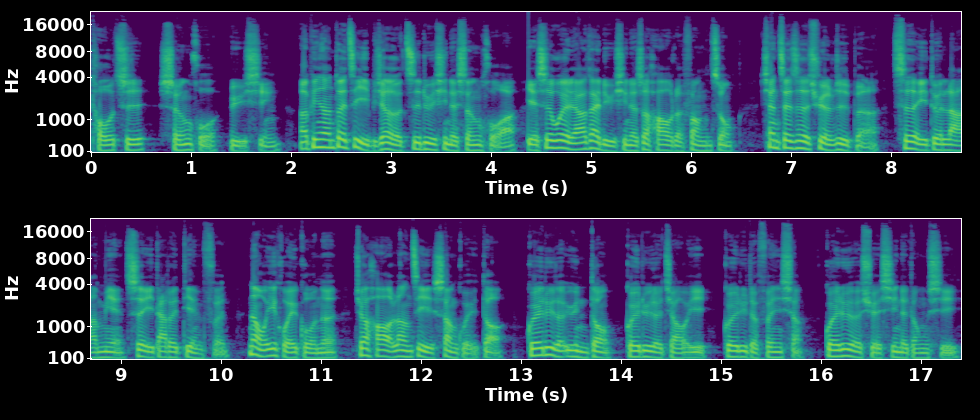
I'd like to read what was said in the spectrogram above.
投资、生活、旅行。而平常对自己比较有自律性的生活啊，也是为了要在旅行的时候好好的放纵。像这次去了日本啊，吃了一堆拉面，吃了一大堆淀粉。那我一回国呢，就要好好让自己上轨道，规律的运动，规律的交易，规律的分享。规律的学新的东西，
